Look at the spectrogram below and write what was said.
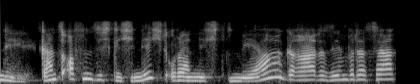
Nee, ganz offensichtlich nicht oder nicht mehr. Gerade sehen wir das ja.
